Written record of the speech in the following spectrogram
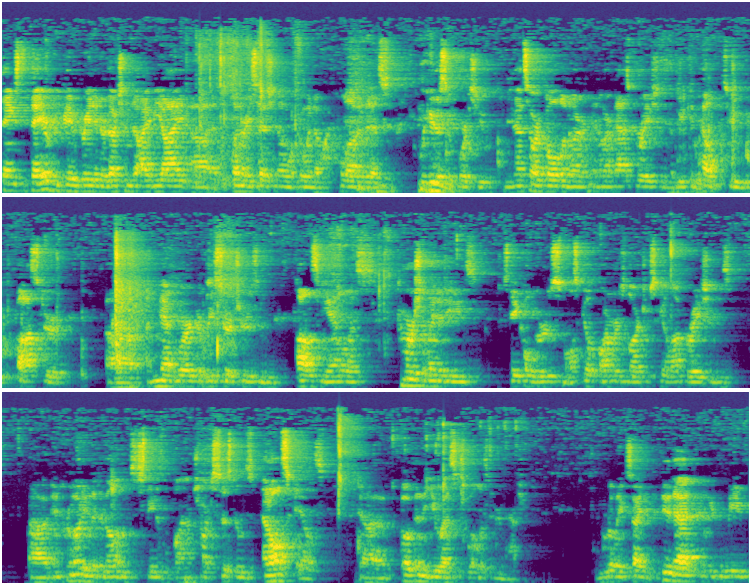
thanks to Thayer, who gave a great introduction to IBI uh, at the plenary session. I won't go into a lot of this. We're here to support you. I mean, that's our goal and our, and our aspiration that we can help to foster uh, a network of researchers and policy analysts, commercial entities, stakeholders, small-scale farmers, larger-scale operations, uh, and promoting the development of sustainable biochar systems at all scales, uh, both in the U.S. as well as internationally. We're really excited to do that, and we believe,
